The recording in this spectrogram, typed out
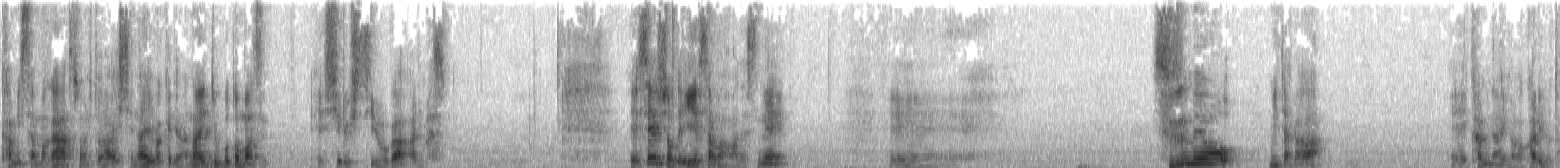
神様がその人を愛してないわけではないということをまず知る必要があります。聖書でイエス様はですね、えースズメを見たら、えー神の愛がわかるよと。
